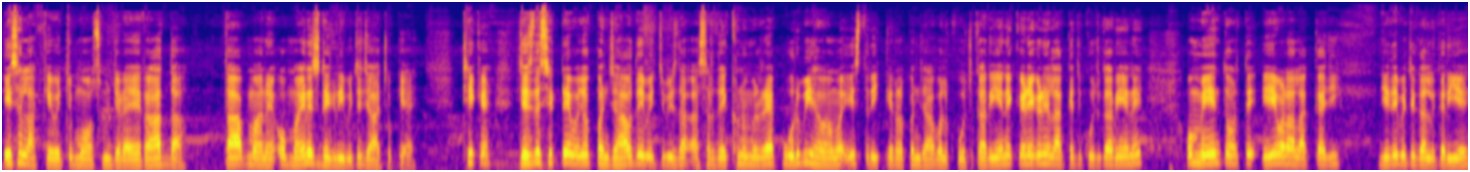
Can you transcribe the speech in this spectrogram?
ਇਸ ਇਲਾਕੇ ਵਿੱਚ ਮੌਸਮ ਜਿਹੜਾ ਹੈ, ਰਾਤ ਦਾ ਤਾਪਮਾਨ ਹੈ, ਉਹ ਮਾਈਨਸ ਡਿਗਰੀ ਵਿੱਚ ਜਾ ਚੁੱਕਿਆ ਹੈ। ਠੀਕ ਹੈ, ਜਿਸ ਦੇ ਸਿੱਟੇ ਵਜੋਂ ਪੰਜਾਬ ਦੇ ਵਿੱਚ ਵੀ ਇਸ ਦਾ ਅਸਰ ਦੇਖਣ ਨੂੰ ਮਿਲ ਰਿਹਾ ਪੂਰਬੀ ਹਵਾਵਾਂ ਇਸ ਤਰੀਕੇ ਨਾਲ ਪੰਜਾਬ ਵੱਲ ਕੂਚ ਕਰ ਰਹੀਆਂ ਨੇ ਕਿਹੜੇ ਕਿਹੜੇ ਇਲਾਕੇ 'ਚ ਕੂਚ ਕਰ ਰਹੀਆਂ ਨੇ? ਉਹ ਮੇਨ ਤੌਰ ਤੇ ਇਹ ਵਾਲਾ ਇਲਾਕਾ ਜੀ, ਜਿਹਦੇ ਵਿੱਚ ਗੱਲ ਕਰੀਏ,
